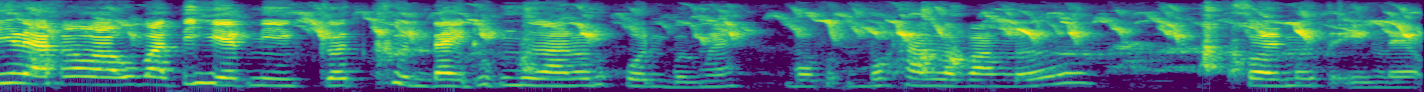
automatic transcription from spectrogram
นี่แหละค่ะว่าอุบัติเหตุนี้เกิดขึ้นได้ทุกเมื่อแล้วทุกคนเบิ่งไหมบอกบอกทันระวังเลยซอยมือตัวเองแล้ว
